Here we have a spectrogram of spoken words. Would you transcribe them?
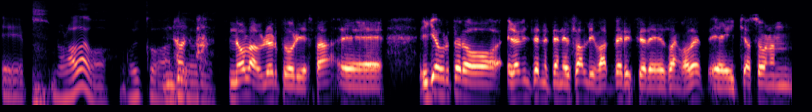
E, pf, nola dago, goiko alde hori? Nola ulertu hori, ez da. E, Ila urtero erabiltzen eten esaldi bat berriz ere esango dut. E, itxason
